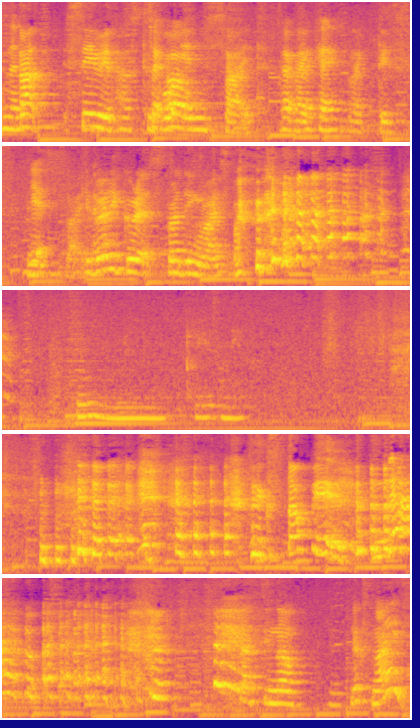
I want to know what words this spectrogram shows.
and then That seaweed has to So- go oh. inside. Oh, like, okay. Like this. Yes. Inside. You're very good at spreading rice, by the way. Mm, please me. like, stop it! No. That's enough. Looks nice.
